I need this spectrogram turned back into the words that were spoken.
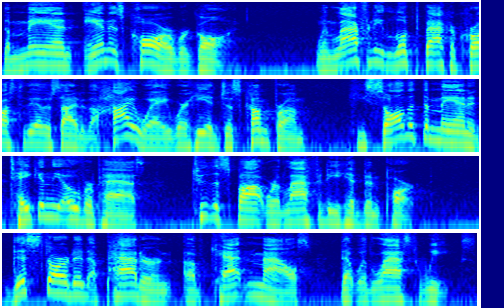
the man and his car were gone. When Lafferty looked back across to the other side of the highway where he had just come from, he saw that the man had taken the overpass to the spot where Lafferty had been parked. This started a pattern of cat and mouse that would last weeks.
